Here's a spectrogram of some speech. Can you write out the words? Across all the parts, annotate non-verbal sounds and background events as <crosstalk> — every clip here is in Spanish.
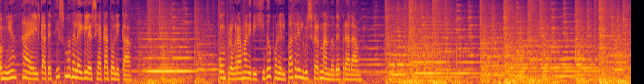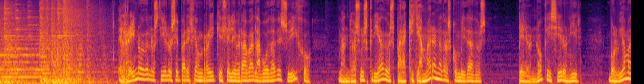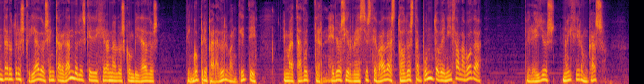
Comienza el Catecismo de la Iglesia Católica. Un programa dirigido por el Padre Luis Fernando de Prada. El reino de los cielos se parece a un rey que celebraba la boda de su hijo. Mandó a sus criados para que llamaran a los convidados, pero no quisieron ir. Volvió a mandar otros criados encargándoles que dijeran a los convidados, tengo preparado el banquete. He matado terneros y reses cebadas. Todo está a punto. Venid a la boda. Pero ellos no hicieron caso.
